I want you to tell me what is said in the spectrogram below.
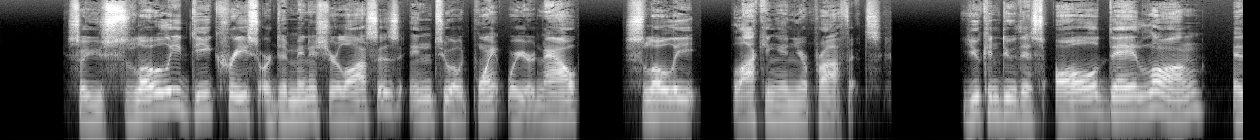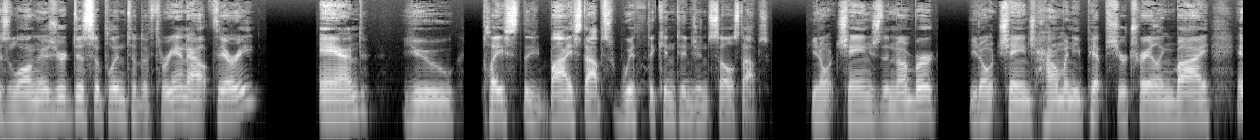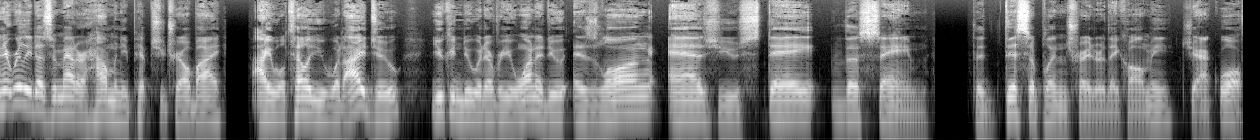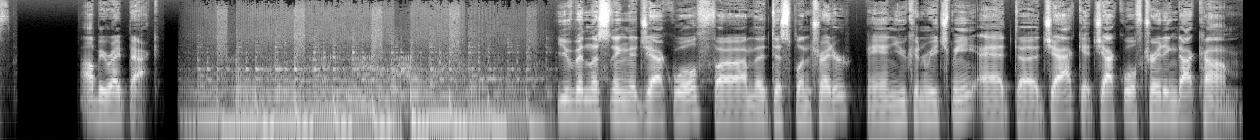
So you slowly decrease or diminish your losses into a point where you're now slowly locking in your profits. You can do this all day long as long as you're disciplined to the three and out theory and you place the buy stops with the contingent sell stops. You don't change the number, you don't change how many pips you're trailing by, and it really doesn't matter how many pips you trail by. I will tell you what I do. You can do whatever you want to do as long as you stay the same. The disciplined trader, they call me, Jack Wolf. I'll be right back. You've been listening to Jack Wolf. Uh, I'm the Disciplined Trader, and you can reach me at uh, jack at jackwolftrading.com.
